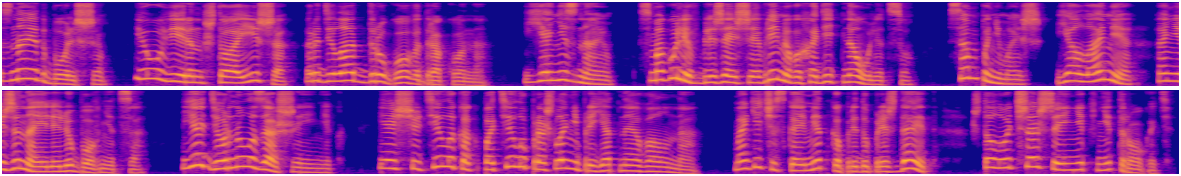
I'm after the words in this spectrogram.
знает больше – и уверен, что Аиша родила от другого дракона. Я не знаю, смогу ли в ближайшее время выходить на улицу. Сам понимаешь, я ламия, а не жена или любовница. Я дернула за ошейник и ощутила, как по телу прошла неприятная волна. Магическая метка предупреждает, что лучше ошейник не трогать.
